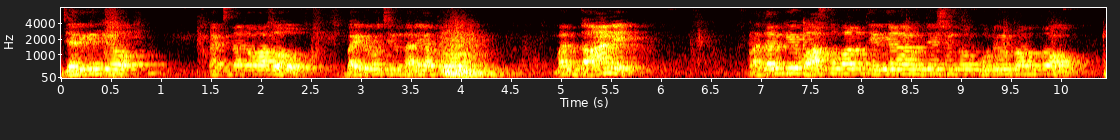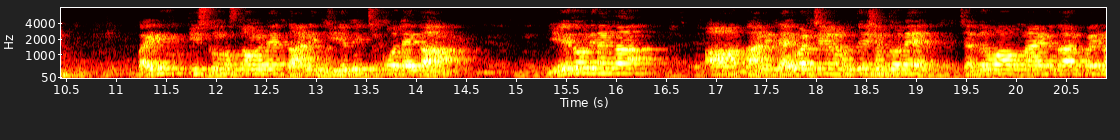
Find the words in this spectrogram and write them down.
జరిగిందో ఖచ్చితంగా వాళ్ళు బయటకు వచ్చిన దర్యాప్తులో మరి దాన్ని ప్రజలకి వాస్తవాలు తెలియాలనే ఉద్దేశంతో కూటమి ప్రభుత్వం బయటికి తీసుకుని వస్తామంటే దాన్ని జీర్ణించుకోలేక ఏదో విధంగా ఆ దాన్ని డైవర్ట్ చేయాలనే ఉద్దేశంతోనే చంద్రబాబు నాయుడు గారి పైన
